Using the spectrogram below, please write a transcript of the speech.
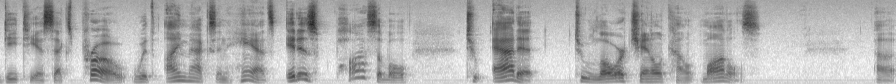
DTSX Pro, with IMAX Enhance, it is possible to add it to lower channel count models. Uh,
